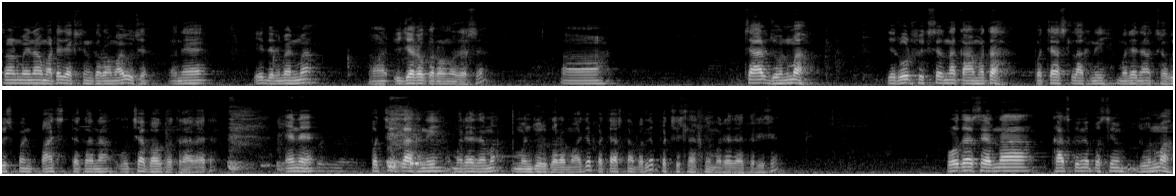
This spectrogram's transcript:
ત્રણ મહિના માટે જ એક્સટેન્ડ કરવામાં આવ્યું છે. અને એ દરમિયાનમાં ઇજારો કરવાનો રહેશે. ચાર ઝોનમાં જે રોડ ફિક્સરના કામ હતા, પચાસ લાખની મર્યાદા છવ્વીસ પોઈન્ટ પાંચ ટકાના ઓછા ભાવ પત્ર આવ્યા હતા. એને પચીસ લાખની મર્યાદામાં મંજૂર કરવામાં આવે છે. પચાસના બદલે પચીસ લાખની મર્યાદા કરી છે. વડોદરા શહેરના, ખાસ કરીને પશ્ચિમ ઝોનમાં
